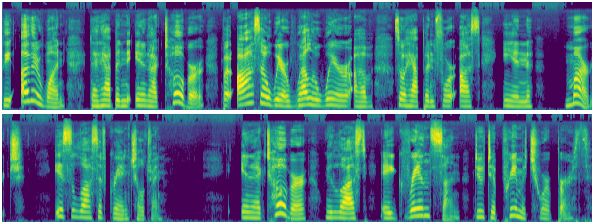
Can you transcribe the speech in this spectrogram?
The other one that happened in October, but also we're well aware of, so happened for us in March, is the loss of grandchildren in October, we lost a grandson due to premature birth.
